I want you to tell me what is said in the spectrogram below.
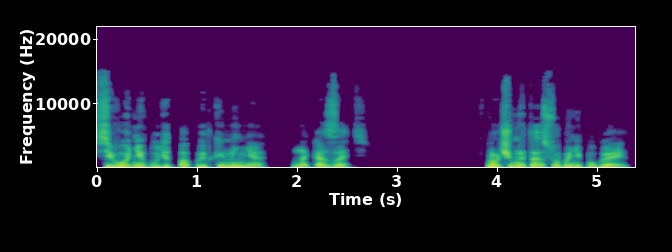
Сегодня будет попытка меня наказать. Впрочем, это особо не пугает.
